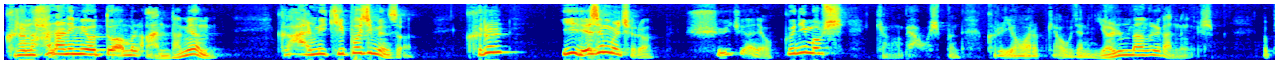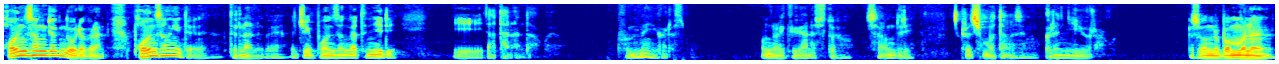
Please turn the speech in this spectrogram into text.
그런 하나님의 어떠함을 안다면 그 알미 깊어지면서 그를 이 내생물처럼 쉬지 않고 끊임없이 경배하고 싶은 그를 영화롭게 하고자 하는 열망을 갖는 것입니다. 그 본성적 노력을 하는 본성이 드러나는 거예요. 일종의 본성 같은 일이 나타난다고요. 분명히 그렇습니다. 오늘 교회 안에서도 사람들이 그렇지 못한 것은 그런 이유라고. 그래서 오늘 본문은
